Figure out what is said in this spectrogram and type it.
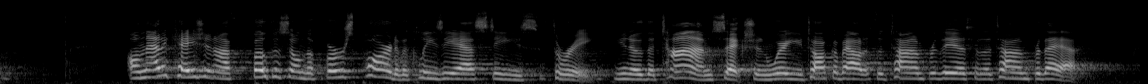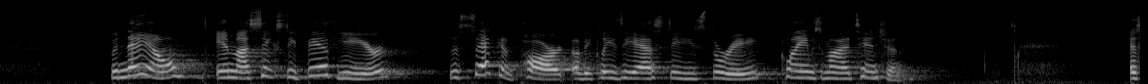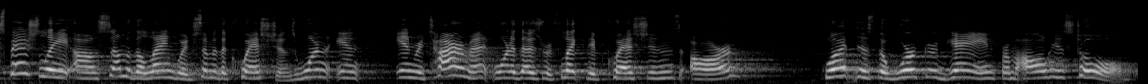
On that occasion, I focused on the first part of Ecclesiastes 3, you know, the time section where you talk about it's a time for this and a time for that. But now, in my 65th year, the second part of Ecclesiastes 3 claims my attention. Especially uh, some of the language, some of the questions. One in, in retirement, one of those reflective questions are What does the worker gain from all his toil?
